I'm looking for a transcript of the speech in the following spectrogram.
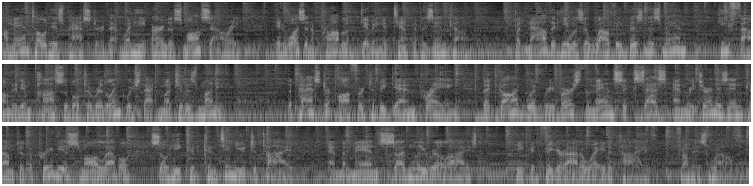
A man told his pastor that when he earned a small salary, it wasn't a problem giving a tenth of his income. But now that he was a wealthy businessman, he found it impossible to relinquish that much of his money. The pastor offered to begin praying that God would reverse the man's success and return his income to the previous small level so he could continue to tithe. And the man suddenly realized he could figure out a way to tithe from his wealth.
